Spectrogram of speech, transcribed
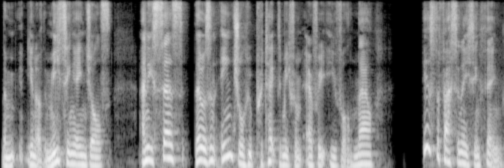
the, you know, the meeting angels. And he says, There was an angel who protected me from every evil. Now, here's the fascinating thing.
